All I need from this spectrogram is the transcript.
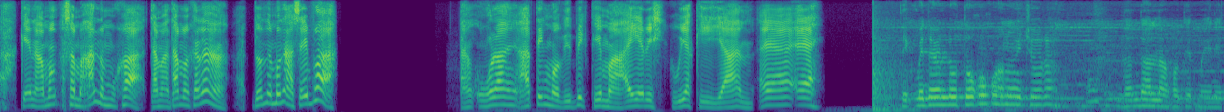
Ah, kaya naman kasamaan ng mukha. Tama-tama ka na. At doon naman na sa iba. Ang unang ating mabibiktima ay si Kuya Kian. Eh, eh, eh. Tikmin daw yung luto ko kung anong itsura. Dandan lang, konti mainit.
